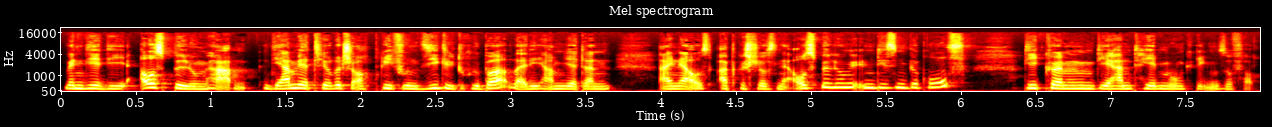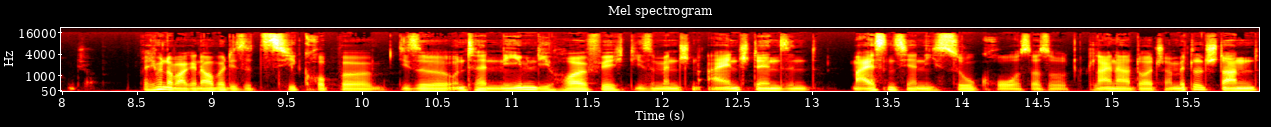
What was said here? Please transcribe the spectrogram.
wenn die die Ausbildung haben. Die haben ja theoretisch auch Brief und Siegel drüber, weil die haben ja dann eine aus, abgeschlossene Ausbildung in diesem Beruf. Die können die Hand heben und kriegen sofort einen Job. Sprechen wir doch mal genau über diese Zielgruppe. Diese Unternehmen, die häufig diese Menschen einstellen, sind meistens ja nicht so groß. Also kleiner deutscher Mittelstand.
